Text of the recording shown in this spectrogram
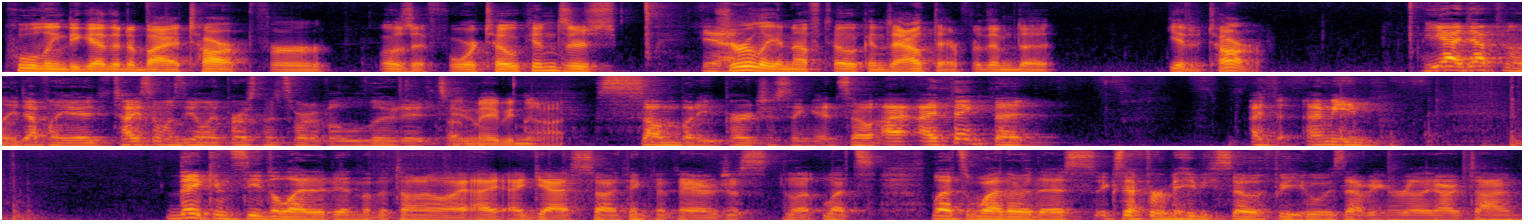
pooling together to buy a tarp for what was it, four tokens? There's Yeah. surely enough tokens out there for them to get a tarp, Yeah, definitely, definitely. Tyson was the only person that sort of alluded to but maybe not. somebody purchasing it. So I, I think that, I, th- I mean, they can see the light at the end of the tunnel. I, I, guess. So I think that they're just let, let's let's weather this. Except for maybe Sophie, who was having a really hard time.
